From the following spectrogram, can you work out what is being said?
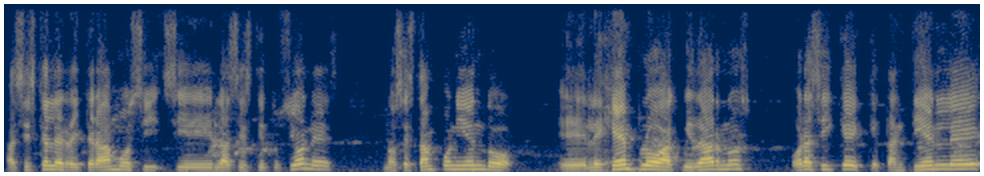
Así es que le reiteramos, si, si las instituciones nos están poniendo eh, el ejemplo a cuidarnos, ahora sí que, que tantienle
